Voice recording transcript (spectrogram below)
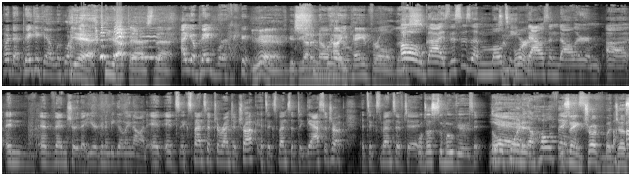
what that bank account look like. yeah, you have to ask that. How your bank work. Yeah, because you got to know how you're paying for all of this. Oh, guys, this is a multi-thousand dollar uh, in- adventure that you're going to be going on. It, it's expensive to rent a truck. It's expensive to gas a truck. It's expensive to well, just to move your the yeah, whole point. the is, whole thing You're saying is- truck, but just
